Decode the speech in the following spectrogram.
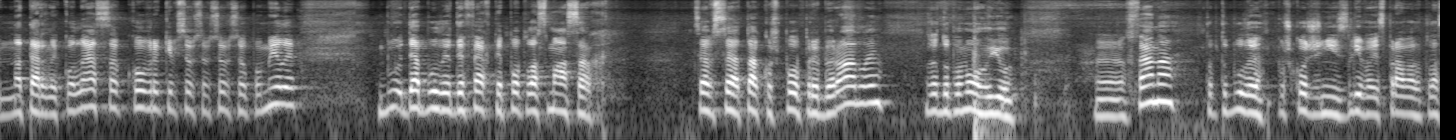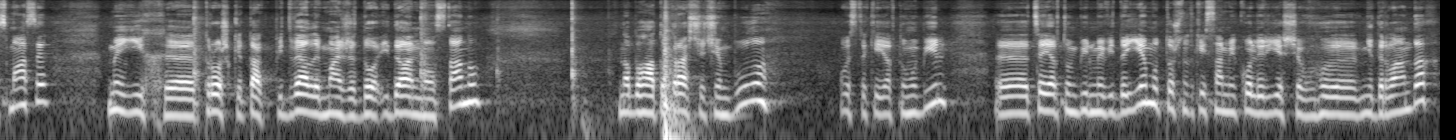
натерли колеса, коврики, все, все, все, все помили. Де були дефекти по пластмасах, це все також поприбирали за допомогою е, фена. Тобто були пошкоджені зліва і справа пластмаси. Ми їх е, трошки так підвели майже до ідеального стану. Набагато краще, ніж було. Ось такий автомобіль. Е, Цей автомобіль ми віддаємо. Точно такий самий колір є ще в Нідерландах.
